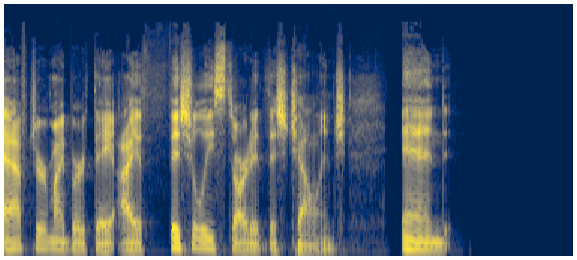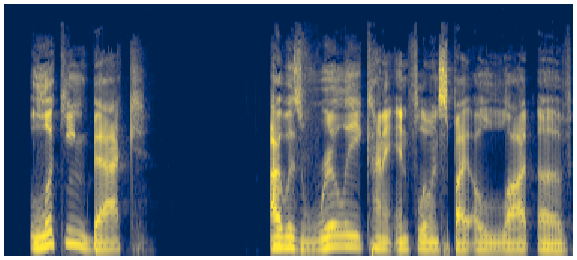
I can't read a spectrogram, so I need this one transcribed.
after my birthday, I officially started this challenge. And looking back, I was really kind of influenced by a lot of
